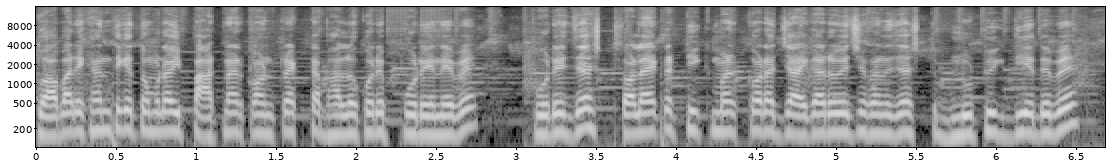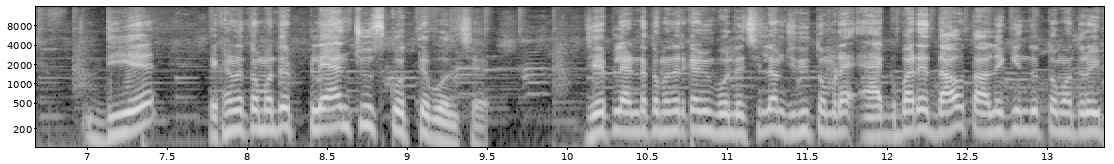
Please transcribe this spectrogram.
তো আবার এখান থেকে তোমরা ওই পার্টনার কন্ট্রাক্টটা ভালো করে পড়ে নেবে। পড়ে জাস্ট তলায় একটা টিক মার্ক করার জায়গা রয়েছে, ওখানে জাস্ট ব্লুটুইক দিয়ে দেবে। দিয়ে এখানে তোমাদের প্ল্যান চুজ করতে বলছে। যে প্ল্যানটা তোমাদেরকে আমি বলেছিলাম, যদি তোমরা একবারে দাও, তাহলে কিন্তু তোমাদের ওই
